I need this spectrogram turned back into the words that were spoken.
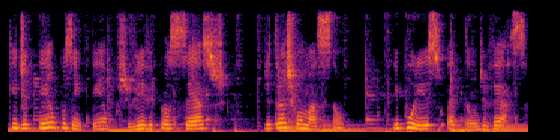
que de tempos em tempos vive processos de transformação e por isso é tão diversa.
